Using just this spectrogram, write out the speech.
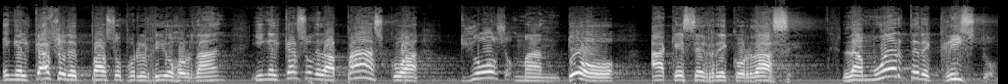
en el caso del paso por el río Jordán y en el caso de la Pascua, Dios mandó a que se recordase la muerte de Cristo,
